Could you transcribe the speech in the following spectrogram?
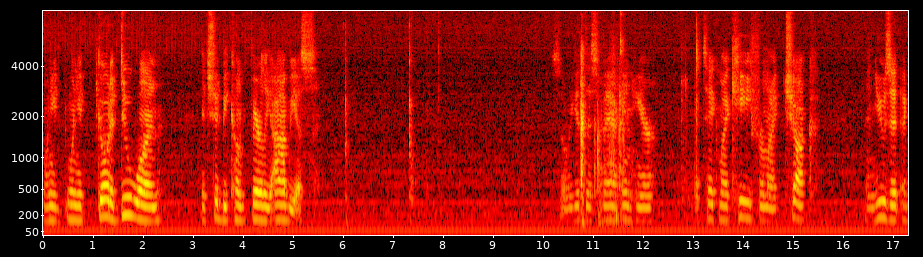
when you, when you go to do one, it should become fairly obvious. So we get this back in here take my key for my chuck and use it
